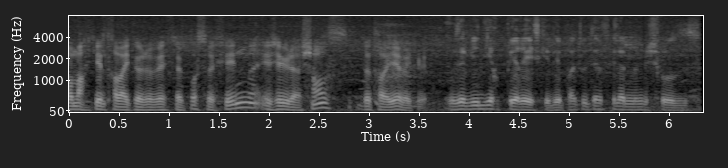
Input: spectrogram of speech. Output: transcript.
remarqué le travail que j'avais fait pour ce film et j'ai eu la chance de travailler avec eux. Vous aviez dit repérer, ce qui n'était pas tout à fait la même chose.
